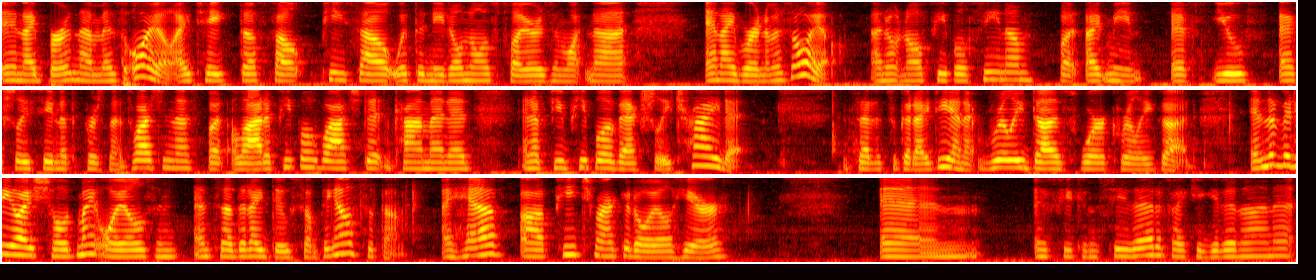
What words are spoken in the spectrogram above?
And I burn them as oil. I take the felt piece out with the needle nose pliers and whatnot, and I burn them as oil. I don't know if people seen them, but I mean, if you've actually seen it, the person that's watching this, but a lot of people watched it and commented, and a few people have actually tried it and said it's a good idea, and it really does work really good. In the video, I showed my oils and, and said that I do something else with them. I have uh, peach market oil here. And if you can see that, if I could get it on it,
